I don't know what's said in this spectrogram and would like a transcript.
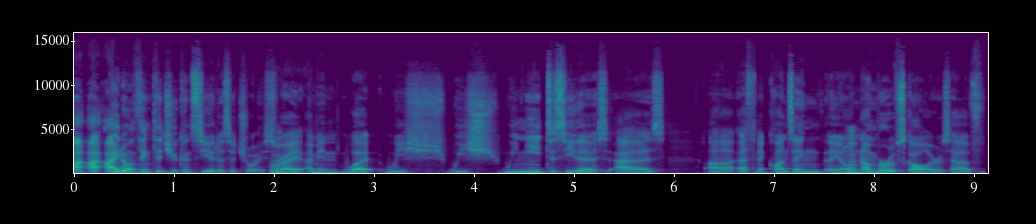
I, I I don't think that you can see it as a choice, right? I mean, what we sh- we sh- we need to see this as uh, ethnic cleansing. You know, a number of scholars have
